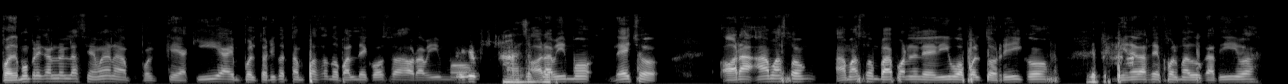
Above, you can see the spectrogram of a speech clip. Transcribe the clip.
podemos bregarlo en la semana porque aquí en Puerto Rico están pasando un par de cosas ahora mismo. Ah, Ahora fue- mismo, de hecho, ahora Amazon, Amazon va a ponerle el IVA a Puerto Rico, viene la reforma educativa,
